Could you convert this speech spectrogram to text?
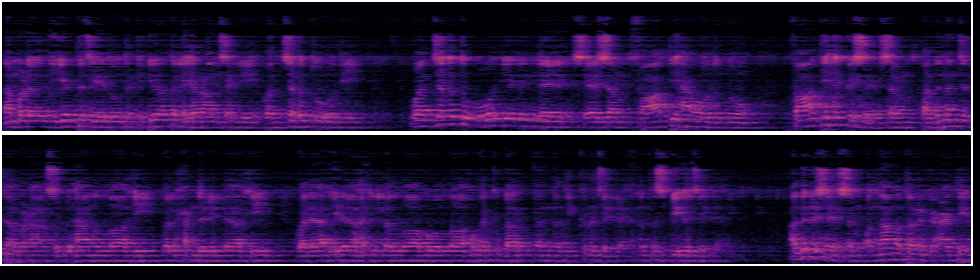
നമ്മൾ നിയത്ത് ചെയ്തു തക്ബീറത്തുൽ ഇഹ്റാം ചൊല്ലി വജ്ജഹത്ത് ഓതി. വജ്ജകത്ത് ഓതിയതിന്റെ ശേഷം ഫാത്തിഹ ഓതുന്നു. ഫാത്തിഹയ്ക്ക് ശേഷം പതിനഞ്ച് തവണ സുബ്ഹാനല്ലാഹി വൽഹംദുലില്ലാഹി വലാ ഇലാഹ ഇല്ലല്ലാഹു വല്ലാഹു അക്ബർ എന്ന ദിക്ർ ചെല്ലുക എന്ന തസ്ബീഹ് ചെല്ലുക അതിനുശേഷം ഒന്നാമത്തെ റക്അത്തിൽ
